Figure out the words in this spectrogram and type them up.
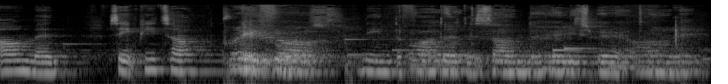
Amen. Saint Peter, pray for us. Name the Father, the Son, the Holy Spirit. Amen.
